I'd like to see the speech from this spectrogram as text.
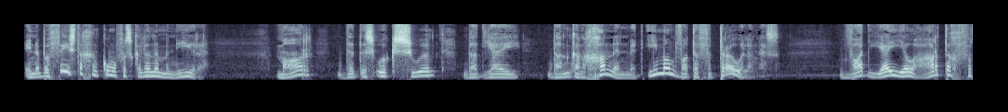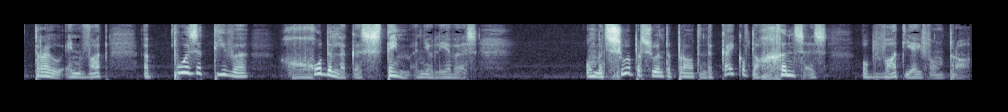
En 'n bevestiging kom op verskillende maniere. Maar dit is ook so dat jy dan kan gaan en met iemand wat 'n vertroueling is wat jy heel hartig vertrou en wat 'n positiewe goddelike stem in jou lewe is om met so 'n persoon te praat en te kyk of daar guns is op wat jy van praat.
